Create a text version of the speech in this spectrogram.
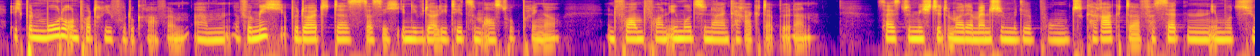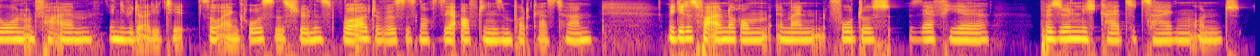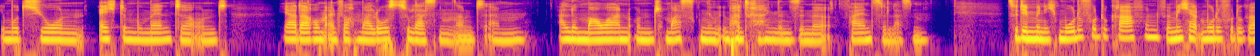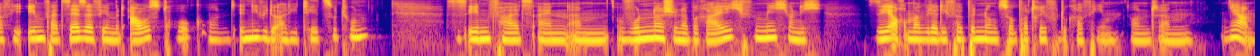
Ich bin Mode- und Porträtfotografin. Ähm, für mich bedeutet das, dass ich Individualität zum Ausdruck bringe in Form von emotionalen Charakterbildern. Das heißt, für mich steht immer der Mensch im Mittelpunkt. Charakter, Facetten, Emotionen und vor allem Individualität. So ein großes, schönes Wort. Du wirst es noch sehr oft in diesem Podcast hören. Mir geht es vor allem darum, in meinen Fotos sehr viel Persönlichkeit zu zeigen und Emotionen, echte Momente und ja, darum einfach mal loszulassen und ähm, alle Mauern und Masken im übertragenen Sinne fallen zu lassen. Zudem bin ich Modefotografin. Für mich hat Modefotografie ebenfalls sehr, sehr viel mit Ausdruck und Individualität zu tun. Es ist ebenfalls ein ähm, wunderschöner Bereich für mich und ich sehe auch immer wieder die Verbindung zur Porträtfotografie. Und ähm, ja,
